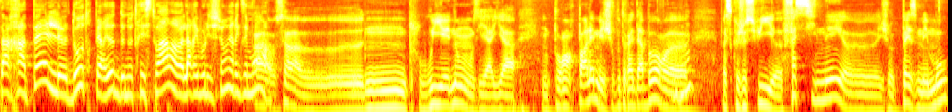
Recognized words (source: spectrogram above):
Ça rappelle d'autres périodes de notre histoire, euh, la Révolution, Éric Zemmour Alors ça, euh, oui et non. Il y a, on pourra en reparler, mais je voudrais d'abord euh, mhm parce que je suis euh, fasciné, euh, et je pèse mes mots,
